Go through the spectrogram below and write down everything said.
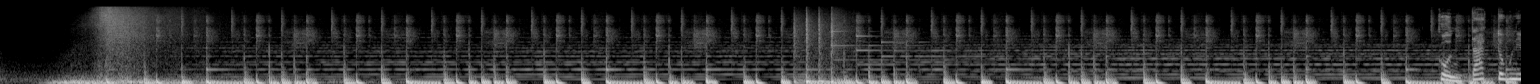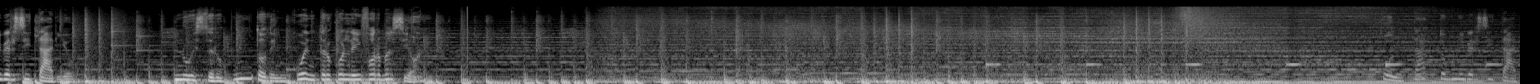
Contacto Universitario nuestro punto de encuentro con la información. Contacto Universitario.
